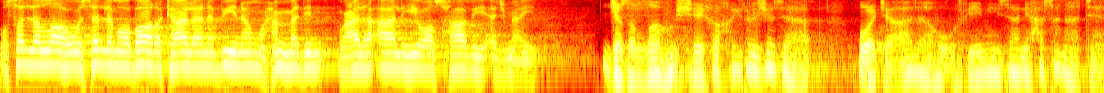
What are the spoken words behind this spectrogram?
وصلى الله وسلم وبارك على نبينا محمد وعلى آله وأصحابه أجمعين. جزى الله الشيخ خير الجزاء وجعله في ميزان حسناته.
